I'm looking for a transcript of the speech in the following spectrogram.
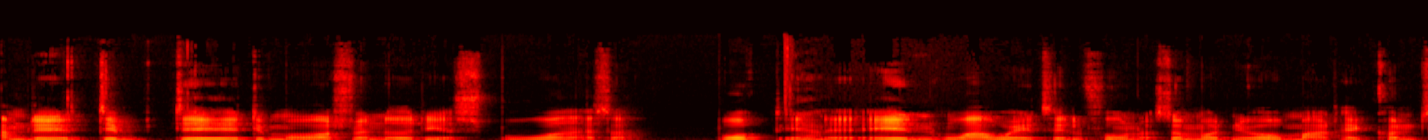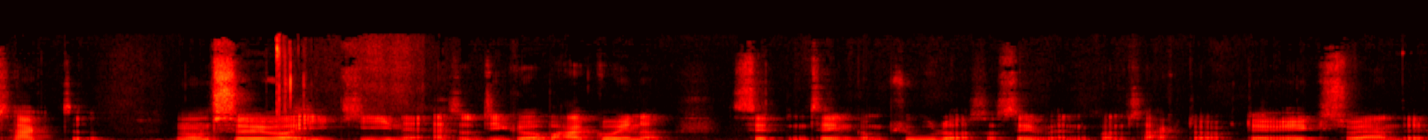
Jamen det, det, det, det må også være noget, de har sporet. Altså brugt Ja. en, øh, en Huawei-telefon, og så må den jo åbenbart have kontaktet nogle server i Kina. Altså de kan jo bare gå ind og sætte den til en computer, og så se, hvad den kontakter. Det er jo ikke sværere end det.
